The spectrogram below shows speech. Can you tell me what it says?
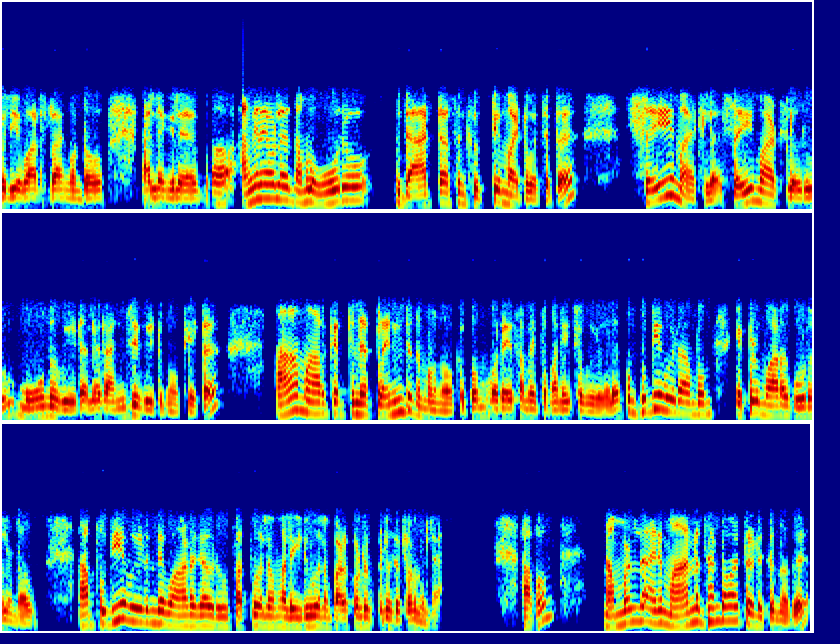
വലിയ വാട്ടർ ടാങ്ക് ഉണ്ടോ? അല്ലെങ്കിൽ അങ്ങനെയുള്ള നമ്മൾ ഓരോ ഡാറ്റാസും കൃത്യമായിട്ട് വെച്ചിട്ട് സെയിം ആയിട്ടുള്ള സെയിം ആയിട്ടുള്ള ഒരു മൂന്ന് വീട് അല്ലെങ്കിൽ ഒരു അഞ്ച് വീട് നോക്കിയിട്ട് ആ മാർക്കറ്റിന്റെ ട്രെൻഡ് നമ്മൾ നോക്കും. ഇപ്പം ഒരേ സമയത്ത് പണിയിച്ച വീടുകൾ. ഇപ്പം പുതിയ വീടാകുമ്പം എപ്പോഴും വാടക കൂടുതലുണ്ടാവും. ആ പുതിയ വീടിന്റെ വാടക ഒരു പത്ത് കൊല്ലം അല്ലെ ഇരുപത് കൊല്ലം പഴക്കമുള്ള വീട് കിട്ടണമെന്നില്ല. അപ്പം നമ്മളുടെ അതിന് മാനദണ്ഡമായിട്ട് എടുക്കുന്നത്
